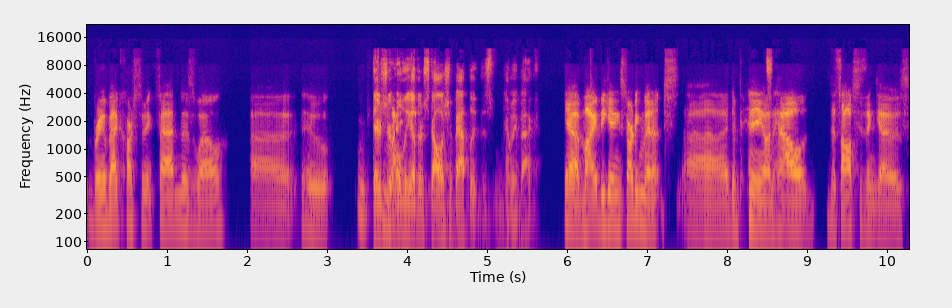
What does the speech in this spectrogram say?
bring back Carson McFadden as well. Uh, who there's your might, only other scholarship athlete that's coming back. Yeah, might be getting starting minutes, uh, depending on how this offseason goes.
